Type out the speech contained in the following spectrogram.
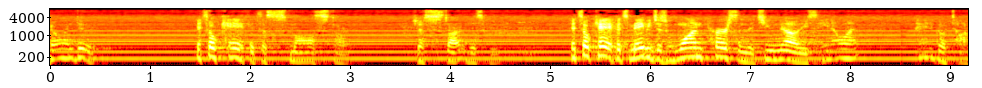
Go and do it. It's okay if it's a small start. Just start this week. It's okay if it's maybe just one person that you know. You say, you know what? I need to go talk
